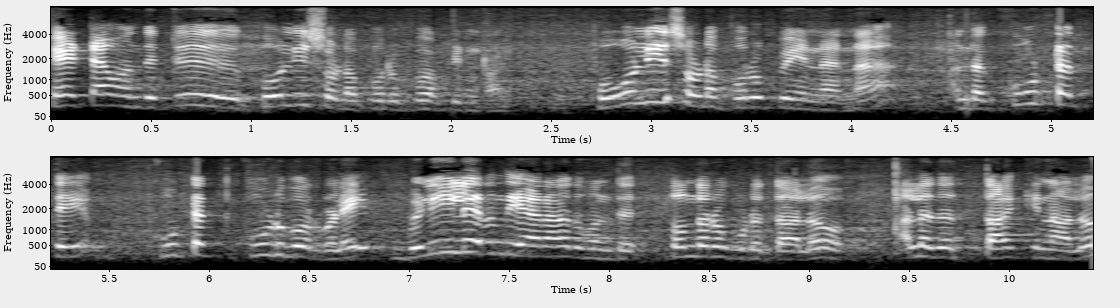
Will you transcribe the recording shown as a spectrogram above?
கேட்டால் வந்துட்டு போலீஸோட பொறுப்பு அப்படின்றாங்க. போலீஸோட பொறுப்பு என்னென்னா அந்த கூட்டத்தை கூட்ட கூடுபவர்களை வெளியிலிருந்து யாராவது வந்து தொந்தரவு கொடுத்தாலோ அல்லது தாக்கினாலோ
